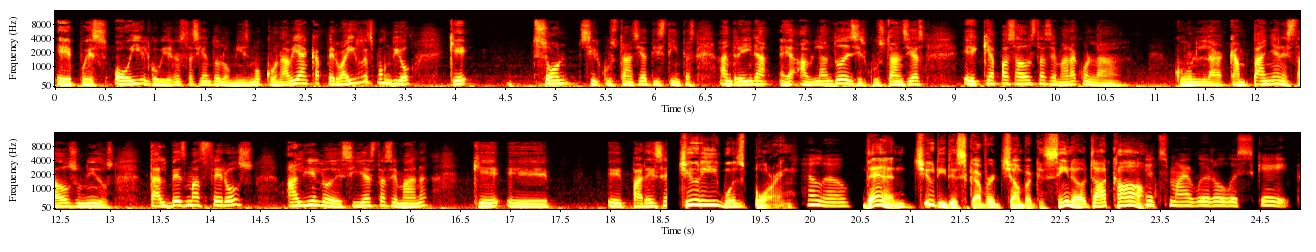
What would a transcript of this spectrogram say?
eh, pues hoy el gobierno está haciendo lo mismo con Avianca, pero ahí respondió que son circunstancias distintas. Andreina, eh, hablando de circunstancias, eh, ¿qué ha pasado esta semana con la con la campaña en Estados Unidos? Tal vez más feroz. Alguien lo decía esta semana que eh, eh, parece Judy was boring. Hello. Then Judy discovered ChumbaCasino.com. It's my little escape.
